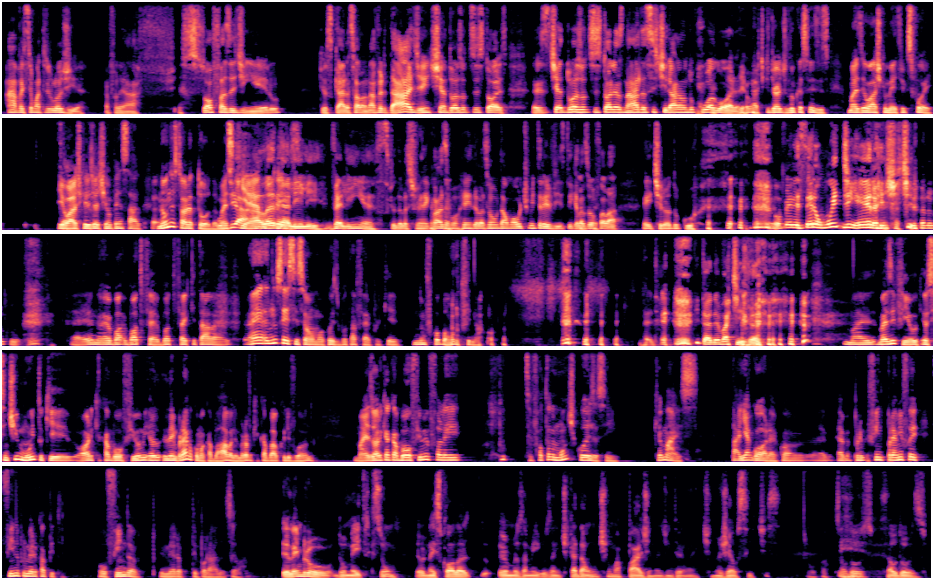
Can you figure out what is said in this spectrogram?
Ah, vai ser uma trilogia. Eu falei, ah, é só fazer dinheiro que os caras falam, na verdade, a gente tinha duas outras histórias. A gente tinha duas outras histórias, nada, se tiraram do cu agora. Eu acho que George Lucas fez isso. Mas eu acho que o Matrix foi. Eu acho que eles já tinham pensado. Não na história toda, Um mas dia que a era. Lana e a Lily, velhinhas, quando elas estiverem quase morrendo, elas vão dar uma última entrevista em que elas vão falar: a gente tirou do cu. Ofereceram muito dinheiro, a gente tirou do cu. É, eu não, eu bo- eu boto fé, eu boto fé que tá. É, eu não sei se isso é uma coisa de botar fé, porque não ficou bom no final. então é debatível. Mas, mas enfim, eu, eu senti muito que a hora que acabou o filme, eu lembrava como acabava, lembrava que acabava com ele voando, mas a hora que acabou o filme eu falei, putz, tá faltando um monte de coisa assim. O que mais? Tá, e agora? É, é, fim, pra mim foi fim do primeiro capítulo. Ou fim da primeira temporada, sei lá. Eu lembro do Matrix 1, eu na escola, eu e meus amigos, a gente cada um tinha uma página de internet no GeoCities. Opa, saudoso. E- saudoso.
